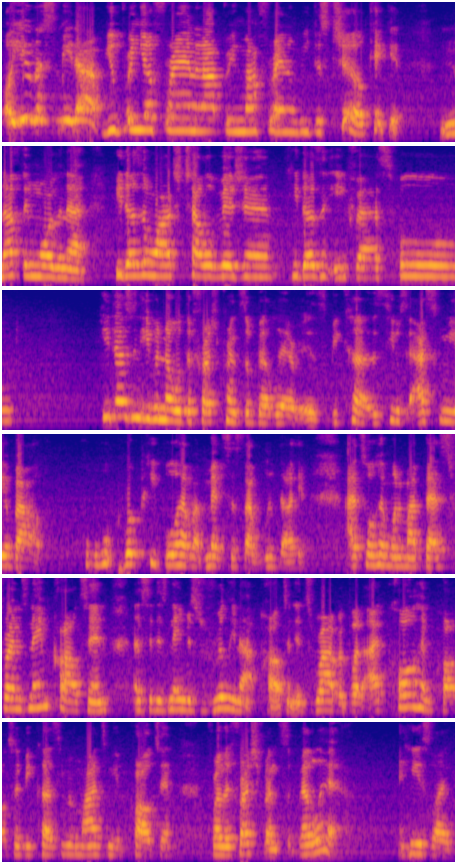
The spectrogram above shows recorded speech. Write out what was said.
Oh yeah, let's meet up. You bring your friend, and I bring my friend, and we just chill, kick it." Nothing more than that. He doesn't watch television. He doesn't eat fast food he doesn't even know what the Fresh Prince of Bel Air is because he was asking me about what people have I met since I've lived out here. I told him one of my best friends named Carlton. I said his name is really not Carlton, it's Robert, but I call him Carlton because he reminds me of Carlton from the Fresh Prince of Bel Air. And he's like,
